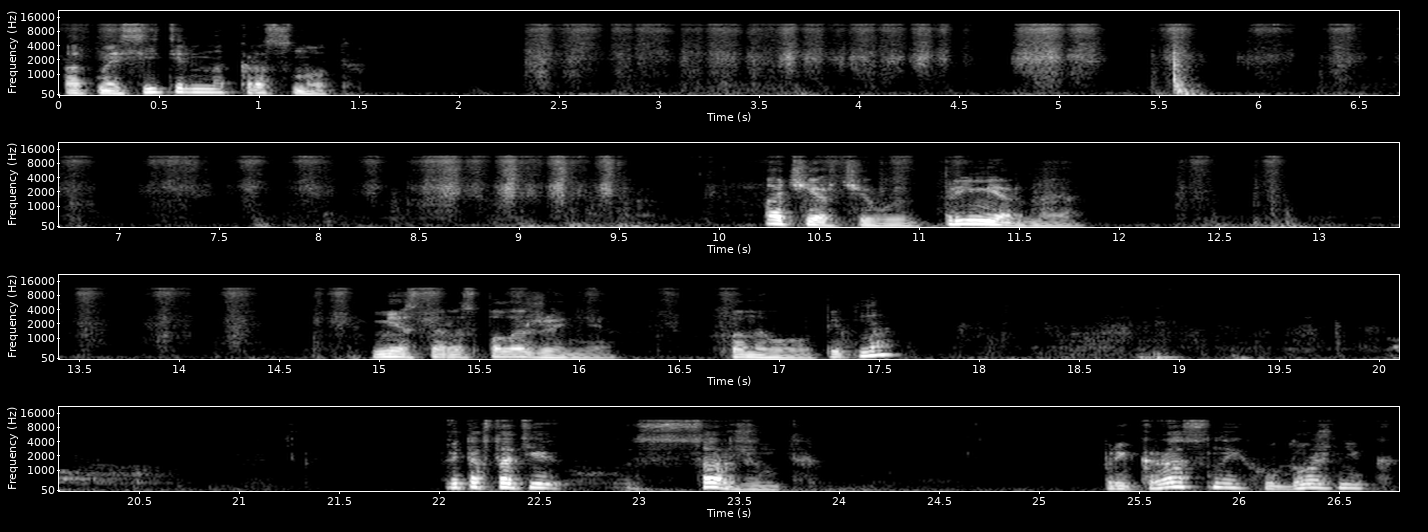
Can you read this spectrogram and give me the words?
относительно краснот. Очерчиваю примерное место расположения фонового пятна. Это, кстати, Сарджент. Прекрасный художник,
